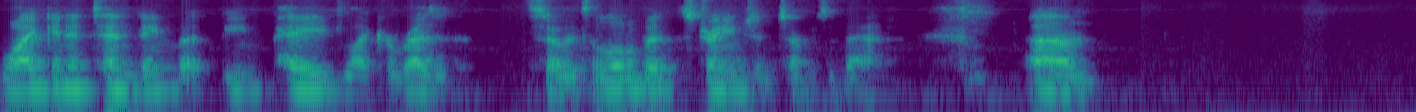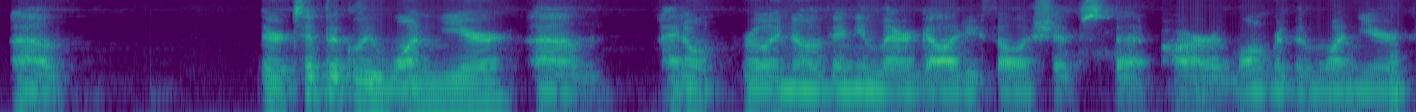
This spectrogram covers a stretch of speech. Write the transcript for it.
like an attending, but being paid like a resident. So it's a little bit strange in terms of that. Um, uh, they're typically one year. Um, I don't really know of any laryngology fellowships that are longer than one year.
